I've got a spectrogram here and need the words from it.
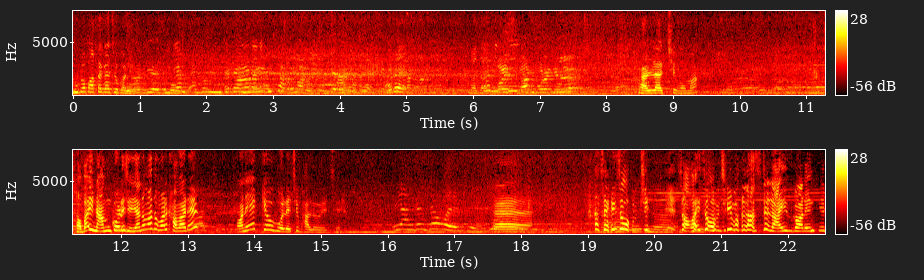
দুটো পাতা গেছে ওখানে। ভালো লাগছে গো মা। সবাই নাম করেছে জানো মা তোমার খাবারে? অনেক কেউ বলেছে ভালো হয়েছে। হ্যাঁ। সেই সবজি সবাই সবজি মা লাস্টে রাইস ঘরে নিয়ে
